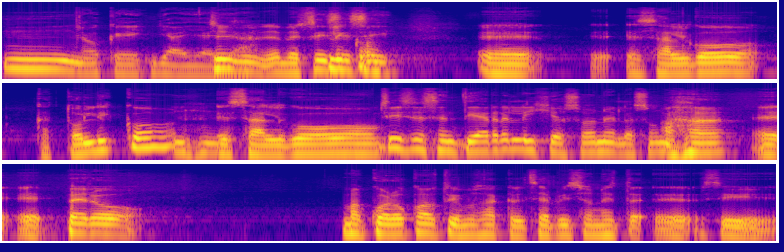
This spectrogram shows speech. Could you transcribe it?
Mm, ok, ya, ya, ya. Sí, sí, sí. Eh, es algo católico, es algo... Sí, se sentía religioso en el asunto. Ajá, eh, eh, pero me acuerdo cuando tuvimos aquel servicio, eh, si,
